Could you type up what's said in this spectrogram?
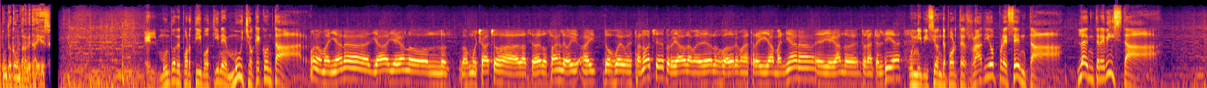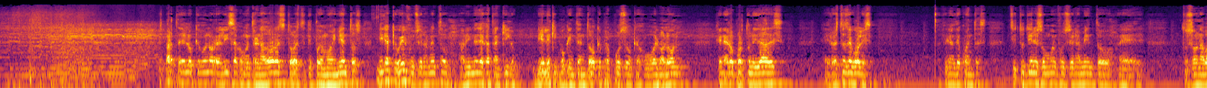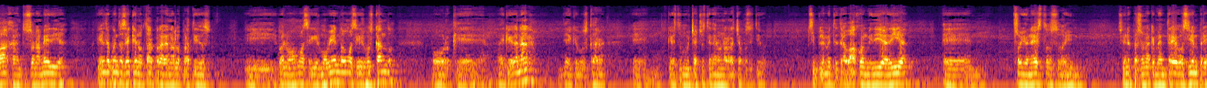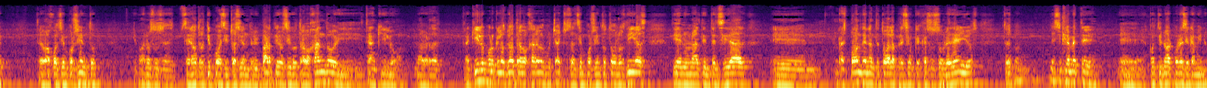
boostmobile.com para detalles. El mundo deportivo tiene mucho que contar. Bueno, mañana ya llegan los, los- los muchachos a la ciudad de Los Ángeles. Hoy hay dos juegos esta noche, pero ya la mayoría de los jugadores van a estar ahí ya mañana, eh, llegando durante el día. Univisión Deportes Radio presenta la entrevista. Parte de lo que uno realiza como entrenador, es todo este tipo de movimientos. Mira que hoy el funcionamiento a mí me deja tranquilo. Vi el equipo que intentó, que propuso, que jugó el balón, generó oportunidades, pero esto es de goles, al final de cuentas. Si tú tienes un buen funcionamiento eh, en tu zona baja, en tu zona media, al final de cuentas hay que notar para ganar los partidos. Y bueno, vamos a seguir moviendo, vamos a seguir buscando, porque hay que ganar y hay que buscar eh, que estos muchachos tengan una racha positiva. Simplemente trabajo en mi día a día, eh, soy honesto, soy, soy una persona que me entrego siempre, trabajo al 100%. Y bueno, eso se- será otro tipo de situación de mi parte. Yo sigo trabajando y tranquilo, la verdad. Tranquilo porque los veo trabajar a los muchachos al 100% todos los días, tienen una alta intensidad, eh, responden ante toda la presión que ejerzo sobre ellos. Entonces, bueno, es simplemente continuar por ese camino.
